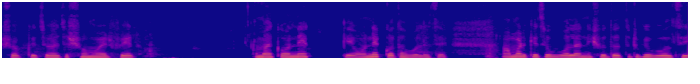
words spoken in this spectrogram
সব কিছু হয়েছে সময়ের ফের। আমাকে অনেককে অনেক কথা বলেছে। আমার কিছু বলার নেই, শুধু এতটুকুই বলছি,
